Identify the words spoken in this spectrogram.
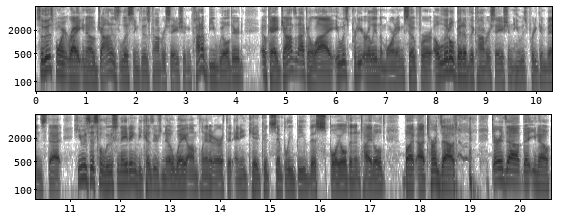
So, at this point, right, you know, John is listening to this conversation, kind of bewildered. Okay, John's not going to lie. It was pretty early in the morning. So, for a little bit of the conversation, he was pretty convinced that he was just hallucinating because there's no way on planet Earth that any kid could simply be this spoiled and entitled. But uh, turns out. turns out that you know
